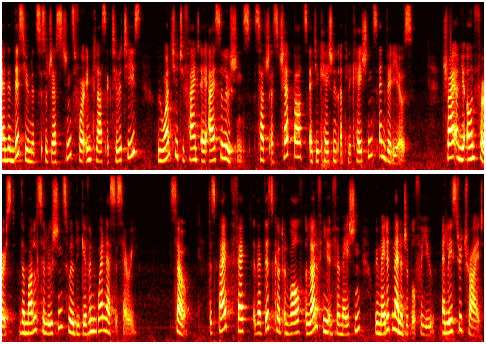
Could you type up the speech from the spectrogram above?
and in this unit's suggestions for in-class activities, we want you to find AI solutions, such as chatbots, educational applications and videos. Try on your own first, the model solutions will be given when necessary. So, despite the fact that this could involve a lot of new information, we made it manageable for you, at least we tried.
